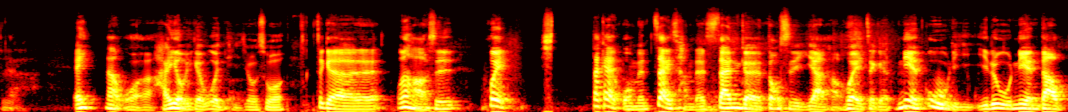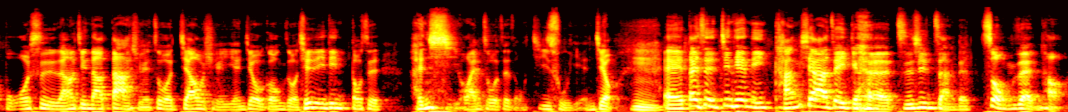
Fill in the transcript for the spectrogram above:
是啊。哎，那我还有一个问题，就是说这个温豪老师会。大概我们在场的三个都是一样哈，会这个念物理一路念到博士，然后进到大学做教学研究工作，其实一定都是很喜欢做这种基础研究。嗯，诶，但是今天您扛下这个执行长的重任哈，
